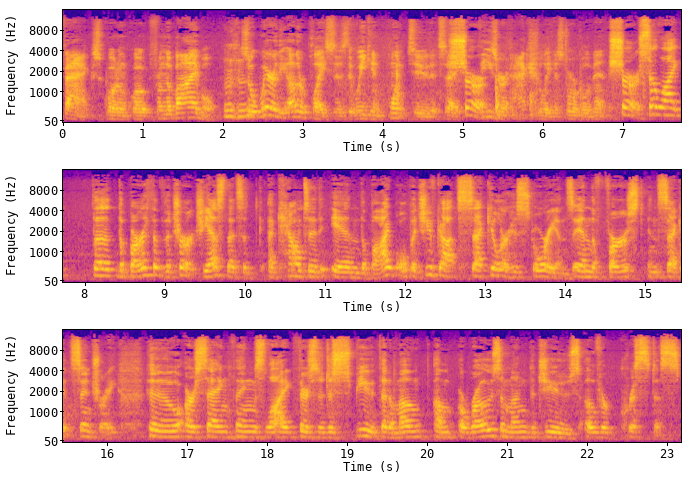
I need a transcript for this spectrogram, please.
facts, quote unquote, from the Bible. So, where are the other places that we can point to that say Sure. these are actually historical events? Sure. So, like the, the birth of the church, yes, that's a, accounted in the Bible, but you've got secular historians in the first and second century who are saying things like there's a dispute that among, um, arose among the Jews over Christus.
